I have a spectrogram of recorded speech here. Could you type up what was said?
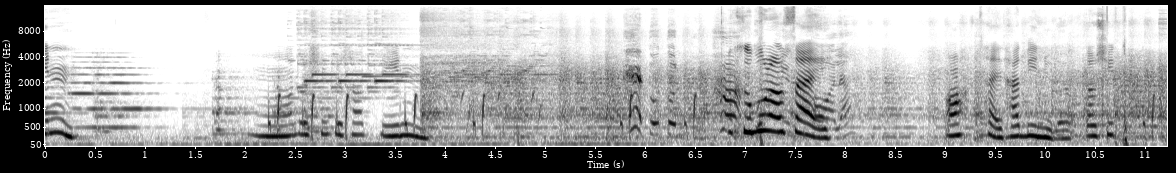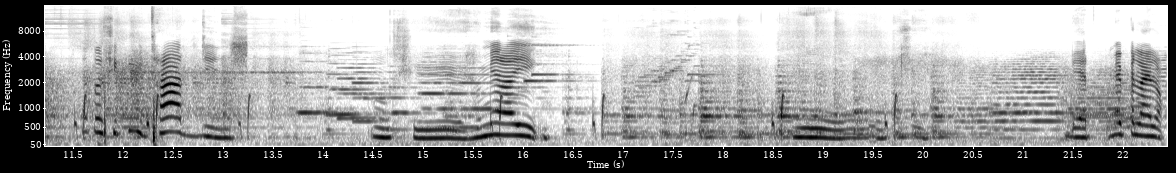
ดดิน อ๋อตัวชื่อคือทัดดิน แค่ตัวตนของข้าก็คือพวกเราใส่ พอแล้วอ๋อใส่ธาตุดินอยู่แล้วเตาชิดเตาชิดก็มีธาตุดิน โอเคแล้วมีอะไรอีก โอ้โอเคแบตไม่เป็นไรหรอก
